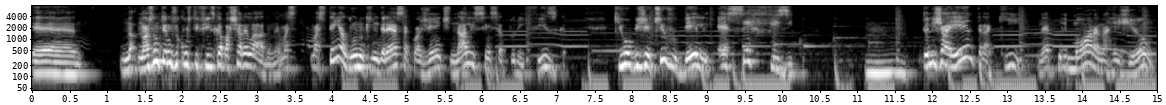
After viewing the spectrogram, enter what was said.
É, nós não temos o curso de física bacharelado, né? Mas, mas tem aluno que ingressa com a gente na licenciatura em física que o objetivo dele é ser físico. Hum. Então ele já entra aqui, né? Ele mora na região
